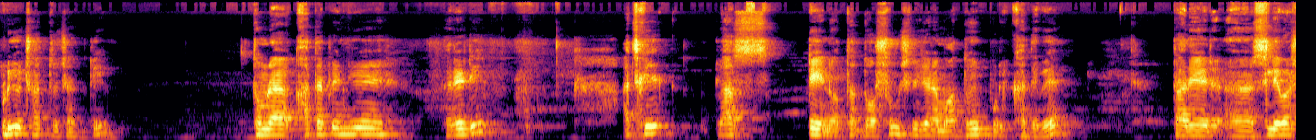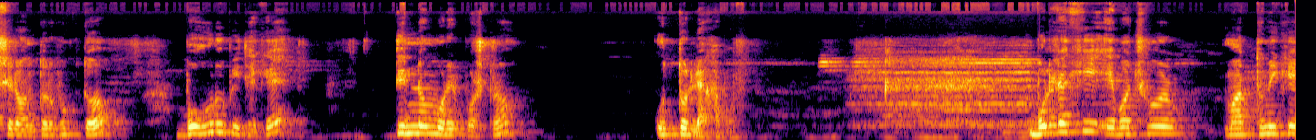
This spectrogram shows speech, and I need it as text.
প্রিয় ছাত্রছাত্রী, তোমরা খাতা পেন নিয়ে রেডি আজকে ক্লাস টেন অর্থাৎ দশম শ্রেণি যারা মাধ্যমিক পরীক্ষা দেবে, তাদের সিলেবাসের অন্তর্ভুক্ত বহুরূপী থেকে তিন নম্বরের প্রশ্ন উত্তর লেখাবো। বলে রাখি, এবছর মাধ্যমিকে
